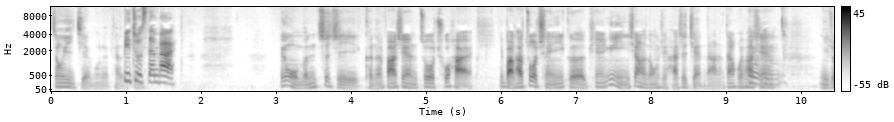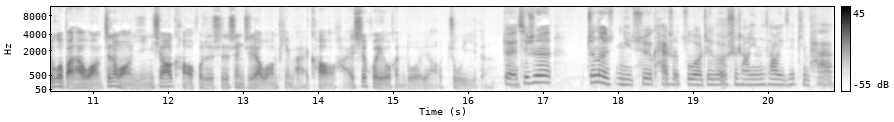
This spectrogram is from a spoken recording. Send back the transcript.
综艺节目了，开始 B two stand by。因为我们自己可能发现做出海，你把它做成一个偏运营向的东西还是简单的，但会发现你如果把它往真的往营销靠，或者是甚至要往品牌靠，还是会有很多要注意的。对，其实真的你去开始做这个市场营销以及品牌，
